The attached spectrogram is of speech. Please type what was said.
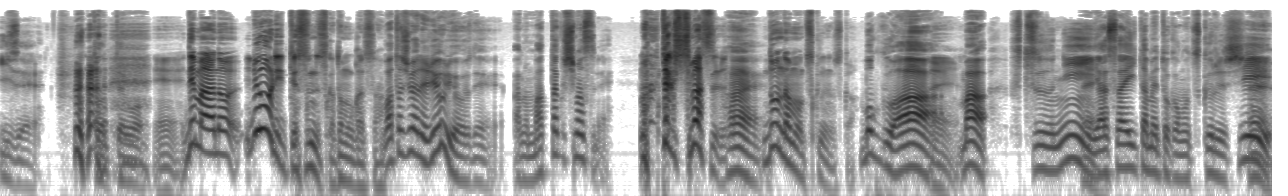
いいぜ。とっても。えーでもあの料理ってするんですか友和さん？私はね料理をねあの全くしますね全くします、はい。どんなもの作るんですか？僕は、ええ。まあ普通にええ。野菜炒めとかも作るし、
